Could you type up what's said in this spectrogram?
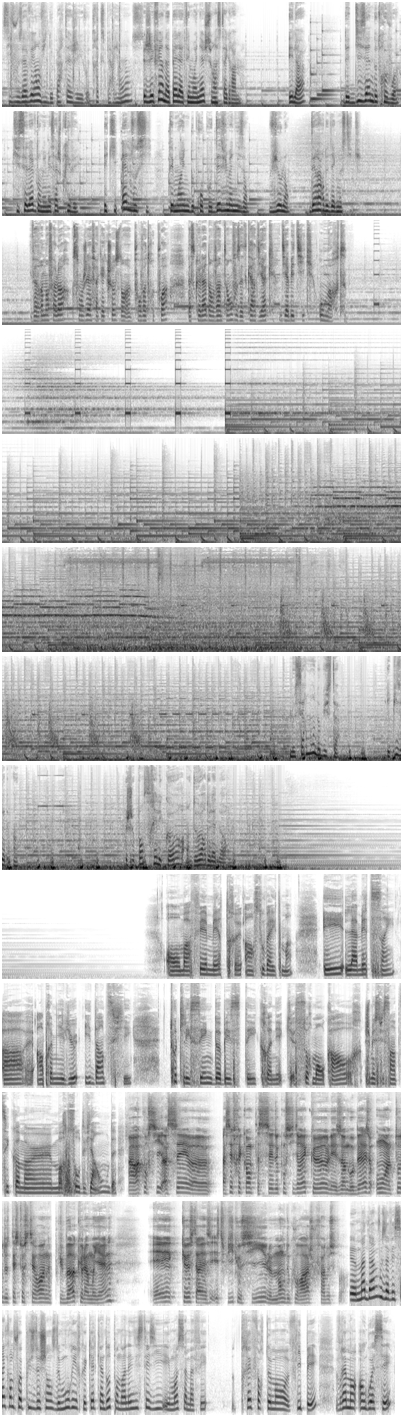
Si vous avez envie de partager votre expérience, j'ai fait un appel à témoignages sur Instagram. Et là, des dizaines d'autres voix qui s'élèvent dans mes messages privés et qui, elles aussi, témoignent de propos déshumanisants, violents, d'erreurs de diagnostic. Il va vraiment falloir songer à faire quelque chose pour votre poids, parce que là, dans 20 ans, vous êtes cardiaque, diabétique ou morte. d'Augusta. Épisode 1. Je penserai les corps en dehors de la norme. on m'a fait mettre en sous-vêtements et la médecin a euh, en premier lieu identifié toutes les signes d'obésité chronique sur mon corps. Je me suis sentie comme un morceau de viande. Un raccourci assez euh, assez fréquent, c'est de considérer que les hommes obèses ont un taux de testostérone plus bas que la moyenne et que ça explique aussi le manque de courage pour faire du sport. Euh, madame, vous avez 50 fois plus de chances de mourir que quelqu'un d'autre pendant l'anesthésie et moi ça m'a fait très fortement euh, flipper, vraiment angoissée.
